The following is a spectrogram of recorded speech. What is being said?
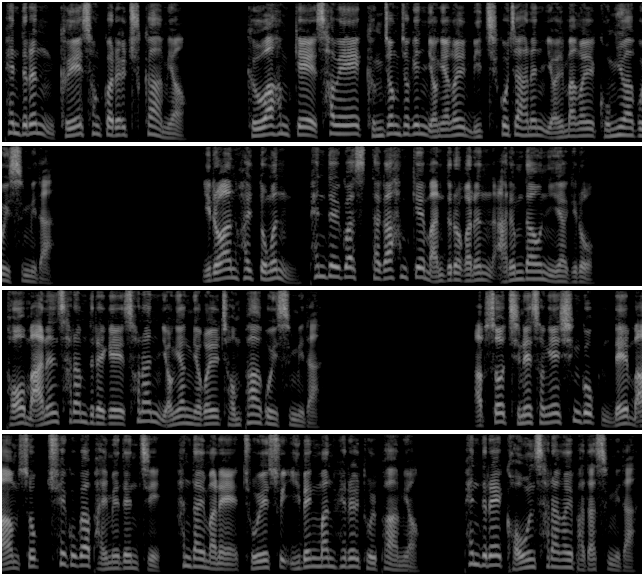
팬들은 그의 성과를 축하하며 그와 함께 사회에 긍정적인 영향을 미치고자 하는 열망을 공유하고 있습니다. 이러한 활동은 팬들과 스타가 함께 만들어가는 아름다운 이야기로 더 많은 사람들에게 선한 영향력을 전파하고 있습니다. 앞서 진혜성의 신곡 내 마음속 최고가 발매된 지 한 달 만에 조회수 200만 회를 돌파하며 팬들의 거운 사랑을 받았습니다.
